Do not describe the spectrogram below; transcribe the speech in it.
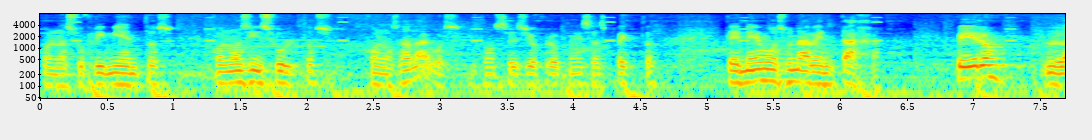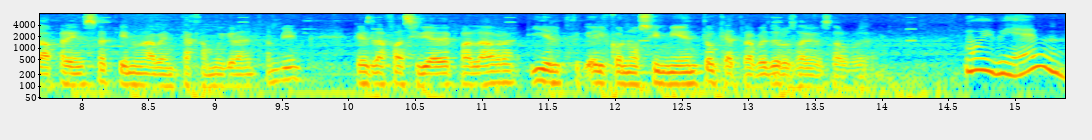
con los sufrimientos, con los insultos, con los halagos. Entonces yo creo que en ese aspecto tenemos una ventaja, pero la prensa tiene una ventaja muy grande también, que es la facilidad de palabra y el, el conocimiento que a través de los años desarrollan. Muy bien,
